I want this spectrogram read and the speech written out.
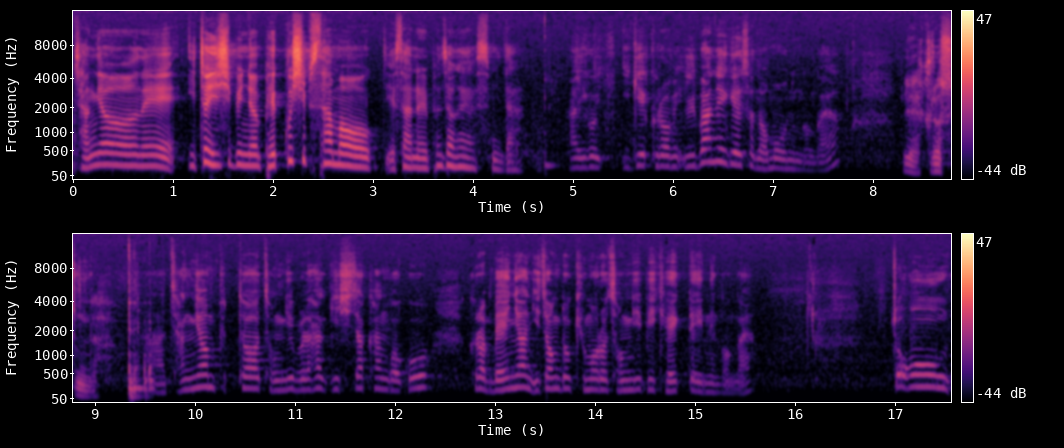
작년에 2022년 193억 예산을 편성하였습니다. 아 이거 이게 그러면 일반 회계에서 넘어오는 건가요? 예, 그렇습니다. 아, 작년부터 적립을 하기 시작한 거고 그럼 매년 이 정도 규모로 적립이 계획돼 있는 건가요? 조금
